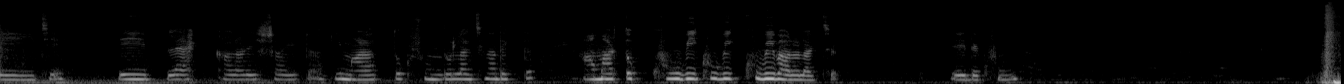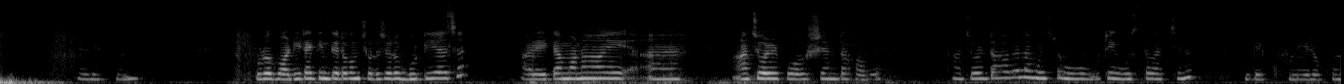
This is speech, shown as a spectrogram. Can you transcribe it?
এই যে এই ব্ল্যাক কালারের শাড়িটা, কি মারাত্মক সুন্দর লাগছে না দেখতে। আমার তো খুবই খুবই খুবই ভালো লাগছে। এই দেখুন। এই দেখুন। পুরো বডিটা কিন্তু এরকম ছোট ছোট গুটি আছে। আর এটা মনে হয় আঁচল পোর্শনটা হবে। আঁচলটা হবে না? বুঝতে ঠিক বুঝতে পারছি না। দেখুন এরকম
